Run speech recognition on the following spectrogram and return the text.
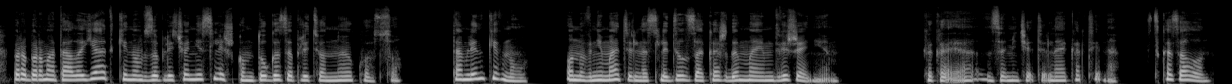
— пробормотала я, откинув за плечо не слишком туго заплетенную косу. Тамлин кивнул. Он внимательно следил за каждым моим движением. «Какая замечательная картина», — сказал он.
